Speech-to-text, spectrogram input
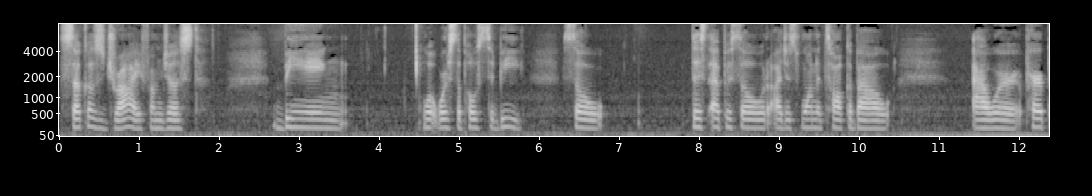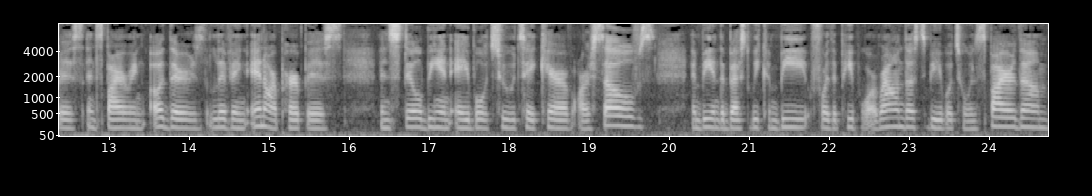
suck us dry from just being what we're supposed to be. So, this episode, I just want to talk about our purpose, inspiring others, living in our purpose, and still being able to take care of ourselves and being the best we can be for the people around us, to be able to inspire them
